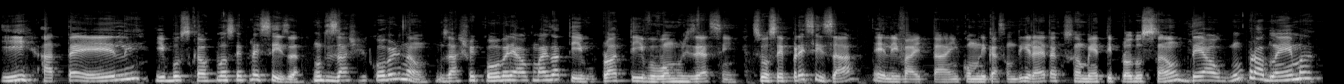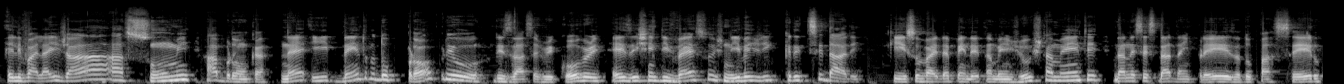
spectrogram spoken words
ir até ele e buscar o que você precisa. Um disaster recovery não. Um disaster recovery é algo mais ativo, proativo, vamos dizer assim. Se você precisar, ele vai estar tá em comunicação direta com o seu ambiente de produção, de algum problema, ele vai lá e já assume a bronca, né? E dentro do próprio disaster recovery existem diversos níveis de criticidade que isso vai depender também justamente da necessidade da empresa, do parceiro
